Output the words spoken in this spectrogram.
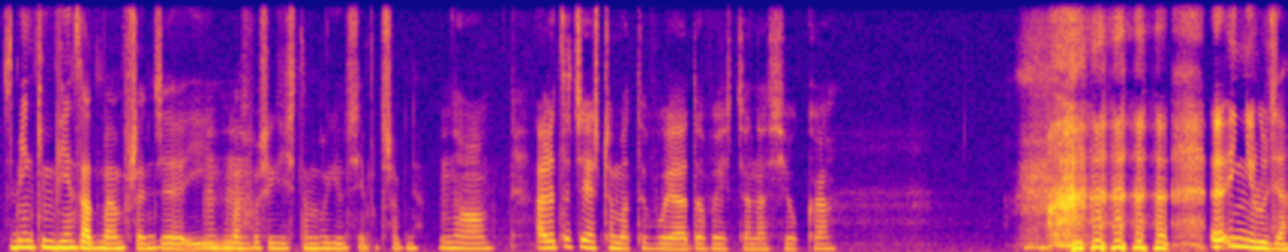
z miękkim więzadłem wszędzie i Mhm. łatwo się gdzieś tam wygiąć niepotrzebnie. No, ale co cię jeszcze motywuje do wyjścia na siłkę? E, Inni ludzie.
